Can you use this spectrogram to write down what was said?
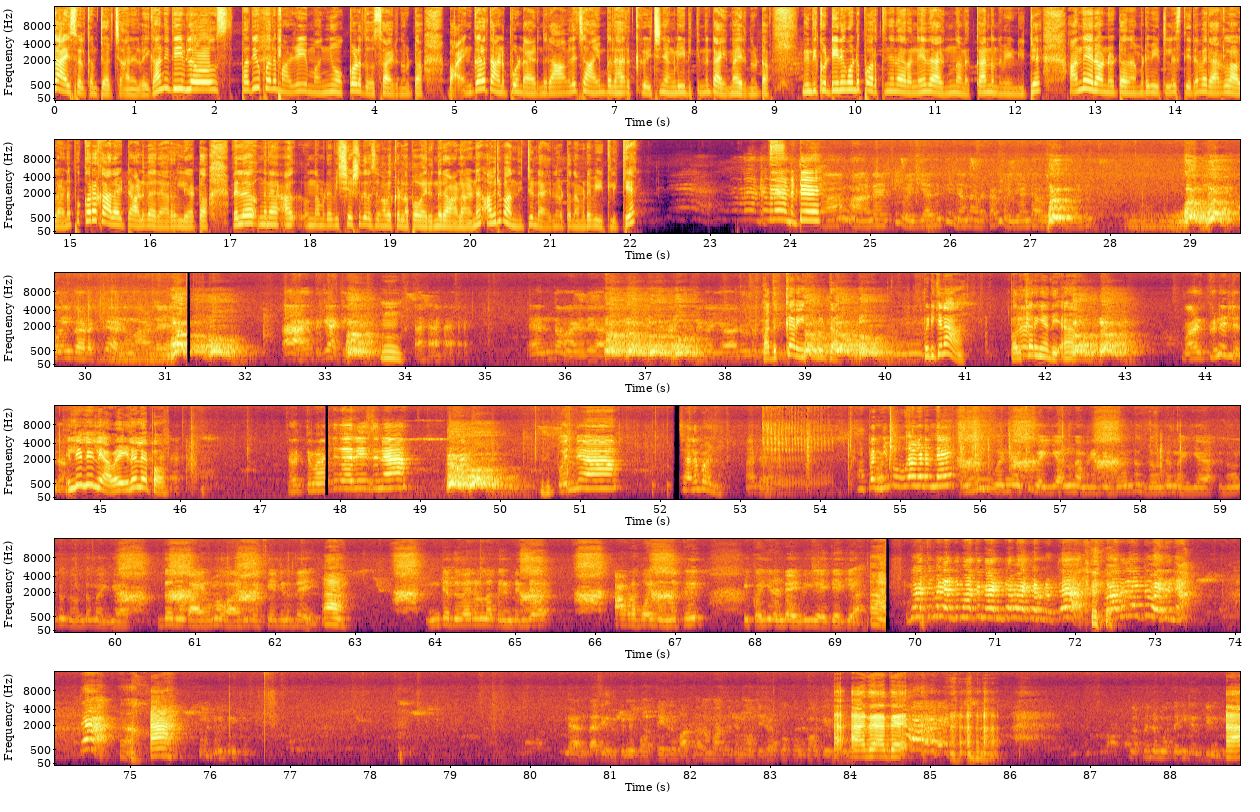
Guys welcome to our channel Vaikanidhi vlogs പതിവ് പോലെ മഴയും മഞ്ഞും ഒക്കെ ഉള്ള ദിവസമായിരുന്നു കേട്ടോ ഭയങ്കര തണുപ്പുണ്ടായിരുന്നു. രാവിലെ ചായയും പലഹാരമൊക്കെ കഴിച്ച് ഞങ്ങൾ ഇരിക്കുന്ന ടൈമായിരുന്നു കേട്ടോ നിധിക്കുട്ടീനെ കൊണ്ട് പുറത്ത് ഞാൻ ഇറങ്ങിയതായിരുന്നു നടക്കാനൊന്ന് വേണ്ടിയിട്ട്. അന്നേരമാണ് കേട്ടോ നമ്മുടെ വീട്ടിൽ സ്ഥിരം വരാറുള്ള ആളാണ്. ഇപ്പോൾ കുറേ കാലമായിട്ട് ആൾ വരാറില്ല കേട്ടോ വല്ല ഇങ്ങനെ നമ്മുടെ വിശേഷ ദിവസങ്ങളൊക്കെ ഉള്ളപ്പോൾ വരുന്ന ഒരാളാണ്. അവർ വന്നിട്ടുണ്ടായിരുന്നു കേട്ടോ നമ്മുടെ വീട്ടിലേക്ക്. കണ്ടിട്ട്? ആ മാലയ്ക്ക് വയ്യാതിട്ട് ഞാൻ നടക്കാൻ വയ്യാണ്ട് പോയി കിടക്കാണ് ആ അകത്തേക്ക് ആക്കി. എന്താ കയ്യാലോണ്ട് പതുക്കെ ഇറങ്ങിക്കോളൂ കേട്ടോ പിടിക്കണാ? പതുക്കെ ഇറങ്ങിയാൽ ആ. വഴുക്കണില്ലല്ലോ. ഇല്ല ഇല്ല ഇല്ല. വെയിലല്ലേ ഇപ്പോൾ ചുറ്റുമാറ്റ് കരീസിന പൊന്നാ. അതെ. അപ്പൊ ഇനി പോവാ അങ്ങടന്നെ ഈ പെണ്ണൊക്കെ വയ്യാന്ന് നമ്മളിട്ട് ഇതുകൊണ്ട് ഇതുകൊണ്ടും വയ്യ ഇതുകൊണ്ട് ഇതുകൊണ്ടും വയ്യ. ഇതൊന്ന് കയറുമ്പോ വാരി കെട്ടിയേക്കണതേ. ആ. നിന്റെ ഇതുവരെയുള്ള തീണ്ടിന്റെ അവിടെ പോയി നിന്നിട്ട് ഈ കൈ രണ്ട് അതിന്റെ കയറ്റിയേക്കുക ആ എന്താ ചെറുക്കിന് കുറച്ചിരുന്ന് വർത്തമാനം പറഞ്ഞിട്ട് മുഖത്തിലൊക്കെ പോറ്റി അതെ അതെ. ആ.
